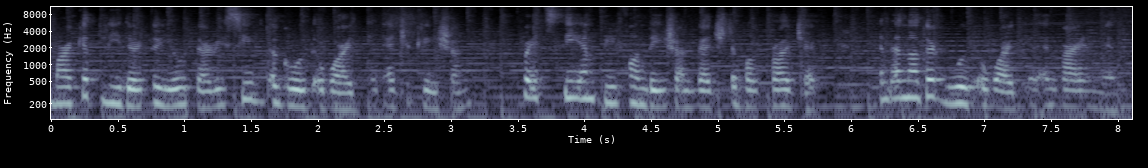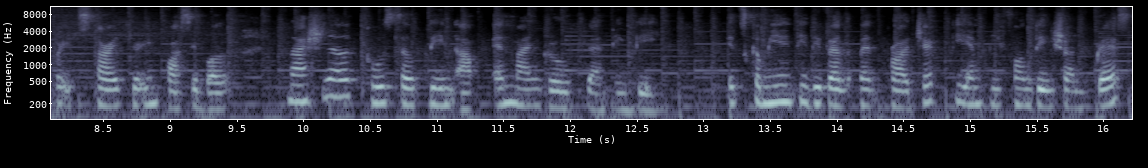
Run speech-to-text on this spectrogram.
Market leader Toyota received a Gold Award in Education for its TMP Foundation Vegetable Project and another Gold Award in Environment for its Start Your Impossible National Coastal Cleanup and Mangrove Planting Day. Its Community Development Project, TMP Foundation Breast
